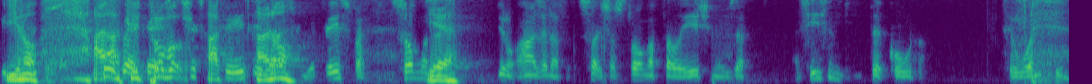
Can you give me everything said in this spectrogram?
You know, I, I could probably. I, I know. Someone yeah. that you know has an, such a strong affiliation who's a, a season ticket holder to one team.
